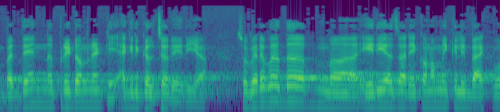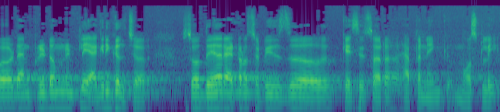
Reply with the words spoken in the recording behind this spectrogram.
but then predominantly agriculture area. So wherever the um, uh, areas are economically backward and predominantly agriculture, so there atrocities uh, cases are happening mostly.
